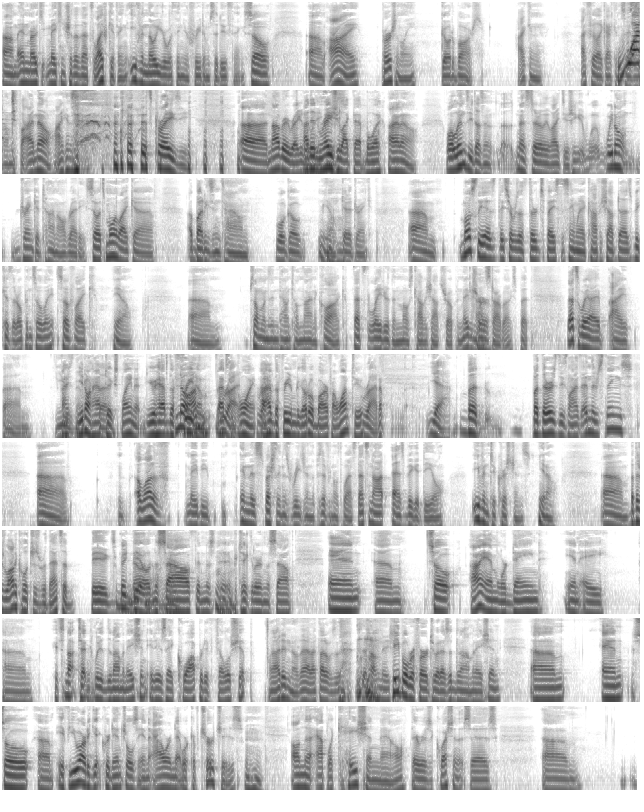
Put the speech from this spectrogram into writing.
um, and mar- making sure that that's life giving, even though you're within your freedoms to do things. So, um, I personally go to bars. I can. I feel like I can say What? that on the spot. I know. I can. it's crazy. Uh, not very regular. I didn't raise you like that, boy. I know. Well, Lindsay doesn't uh, necessarily like to. She we don't drink a ton already, so it's more like a, a buddies in town. We'll go, you know, get a drink. Um, mostly as they serve as a third space, the same way a coffee shop does, because they're open so late. So if like you know, um, someone's in town till nine o'clock, that's later than most coffee shops are open. Maybe Sure. not Starbucks, but that's the way I I um use I- them. you don't have But- to explain it. You have the freedom. I'm- That's right, the point. I have the freedom to go to a bar if I want to. Right. Yeah, but but there is these lines, and there's things. Uh, a lot of maybe in this, especially in this region, the Pacific Northwest, that's not as big a deal, even to Christians, you know. Um, but there's a lot of cultures where that's a big, It's a big deal in the. South, in, the, in particular in the South. And um, so I am ordained in a. Um, it's not technically a denomination; it is a cooperative fellowship. I didn't know that. I thought it was a denomination. People refer to it as a denomination. Um, and so, um, if you are to get credentials in our network of churches, Mhm. on the application now, there is a question that says, um,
